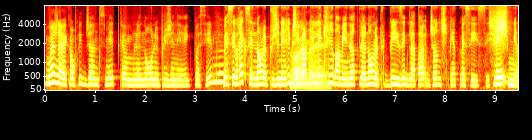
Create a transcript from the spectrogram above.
Moi, j'avais compris John Smith comme le nom le plus générique possible. Mais c'est vrai que c'est le nom le plus générique. J'ai manqué de mais- l'écrire dans mes notes, le nom le plus basique de la Terre, John Schmidt. Mais c'est Schmidt.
